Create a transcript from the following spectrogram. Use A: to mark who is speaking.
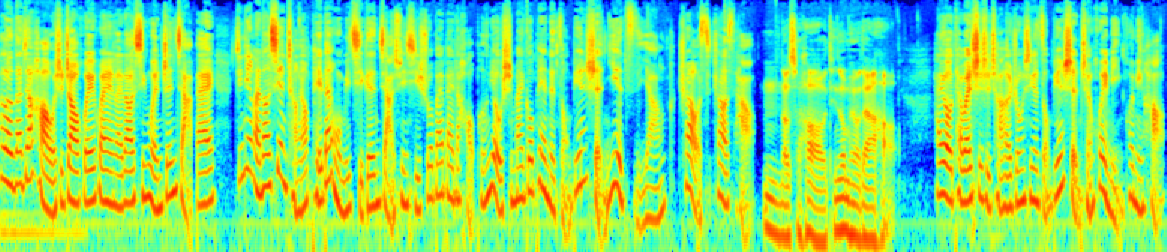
A: Hello，大家好，我是赵辉，欢迎来到新闻真假掰。今天来到现场要陪伴我们一起跟假讯息说拜拜的好朋友是 MICAEL Pen 的总编审叶子阳 Charles，Charles 好，
B: 嗯，老师好，听众朋友大家好，
A: 还有台湾事实查核中心的总编审陈慧敏，慧敏好，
